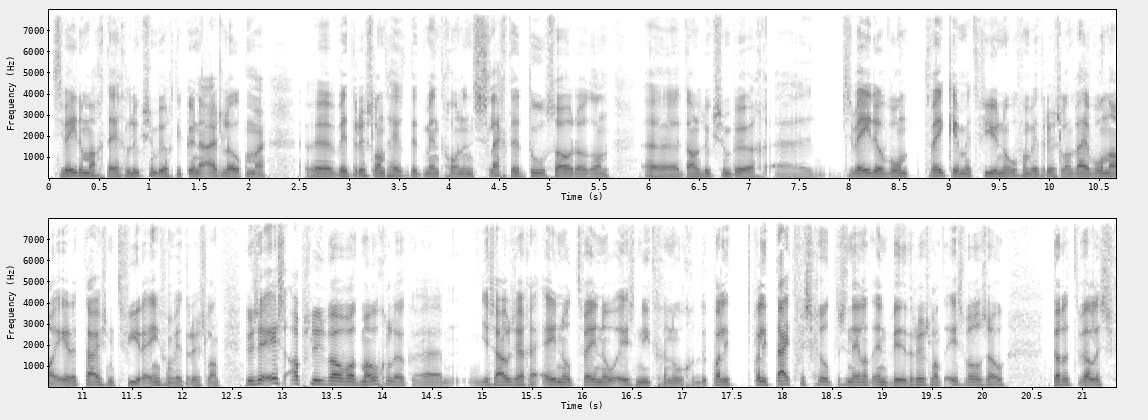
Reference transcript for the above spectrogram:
Zweden mag tegen Luxemburg, die kunnen uitlopen. Maar Wit-Rusland heeft op dit moment gewoon een slechter doelsaldo dan, dan Luxemburg. Zweden won twee keer met 4-0 van Wit-Rusland. Wij wonnen al eerder thuis met 4-1 van Wit-Rusland. Dus er is absoluut wel wat mogelijk. je zou zeggen 1-0, 2-0 is niet genoeg. De kwali kwaliteitsverschil tussen Nederland en Wit-Rusland is wel zo dat het wel eens 4-5-0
